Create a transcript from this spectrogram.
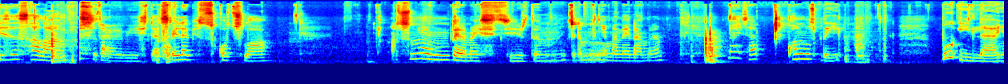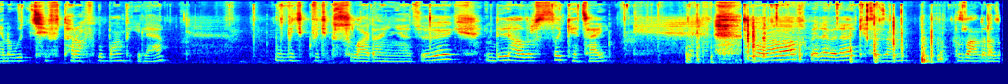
Herkese salam. Sizlerle birlikte belə bir skoçla aslında onu denemək istəyirdim. Dedim, mən eləmirəm. Nəysə, konumuz bu deyil. Bu ilə, yəni bu çift taraflı bant ilə vıcık vıcık sulardan yiyəcək. İndi hazırsa keçək. Olaraq belə-belə kəsəcəm. Hızlandıracağım.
